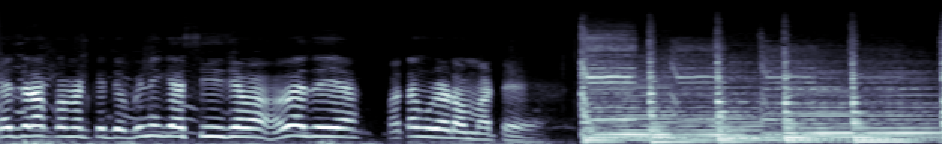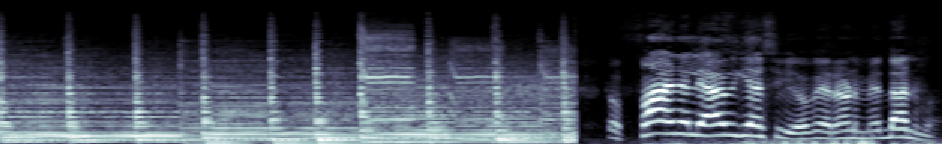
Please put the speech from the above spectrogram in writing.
એ જરા કોમેન્ટ કરજો બની ગયા સિંહ જેવા. હવે જઈએ પતંગ ઉડાડવા માટે. તો ફાઇનલી આવી ગયા છીએ હવે રણ મેદાનમાં.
